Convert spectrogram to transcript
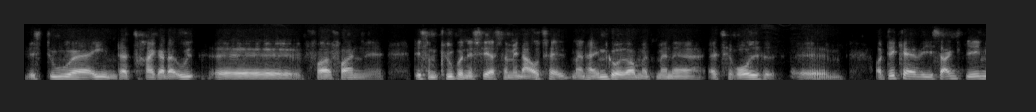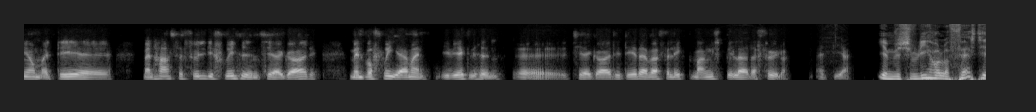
hvis du er en, der trækker dig ud øh, fra, fra en, øh, det, som klubberne ser som en aftale, man har indgået om, at man er, er til rådighed. Øh, og det kan vi sagtens blive enige om, at det, øh, man har selvfølgelig friheden til at gøre det, men hvor fri er man i virkeligheden øh, til at gøre det? Det er der i hvert fald ikke mange spillere, der føler, at de er. Jamen, hvis vi lige holder fast i,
